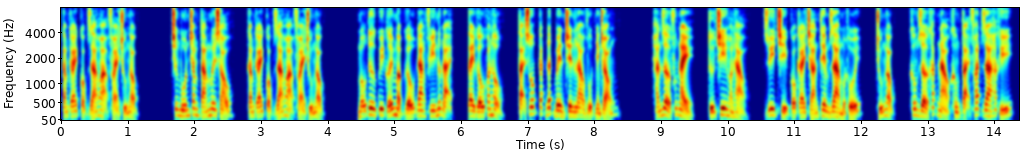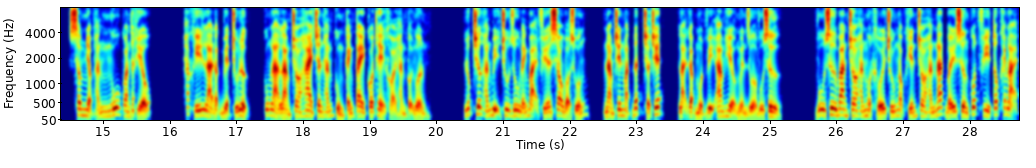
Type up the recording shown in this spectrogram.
Cắm cái cọc giá họa phải chú ngọc chương bốn trăm tám mươi sáu, cắm cái cọc giá họa phải chú ngọc. Mẫu tư quy cưới mập gấu đang phi nước đại, tay gấu khoan hậu, tại xốp cắt đất bên trên lao vụt nhanh chóng. Hắn giờ phút này, tứ chi hoàn hảo, duy chỉ có cái chán thêm ra một khối, chú ngọc, không giờ khắc nào không tại phát ra hắc khí, xâm nhập hắn ngũ quan thất hiếu hắc khí là đặc biệt chú lực, cũng là làm cho hai chân hắn cùng cánh tay có thể khỏi hẳn cội nguồn. Lúc trước hắn bị chu du đánh bại phía sau bỏ xuống, nằm trên mặt đất chờ chết, lại gặp một vị am hiểu nguyền rủa vũ sư. Vũ sư ban cho hắn một khối chú ngọc khiến cho hắn nát bấy xương cốt phi tốc khép lại,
